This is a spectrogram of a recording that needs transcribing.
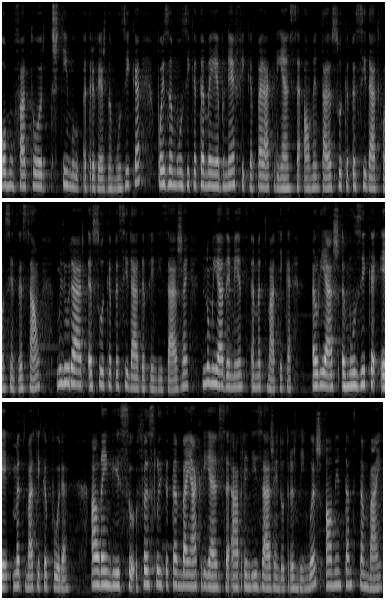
como um fator de estímulo através da música, pois a música também é benéfica para a criança aumentar a sua capacidade de concentração, melhorar a sua capacidade de aprendizagem, nomeadamente a matemática, Aliás, a música é matemática pura. Além disso, facilita também à criança a aprendizagem de outras línguas, aumentando também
